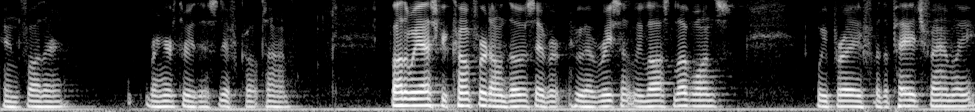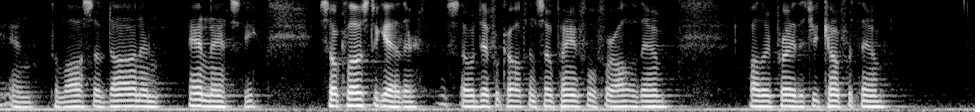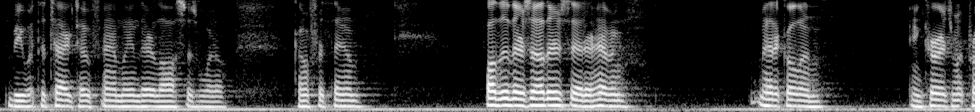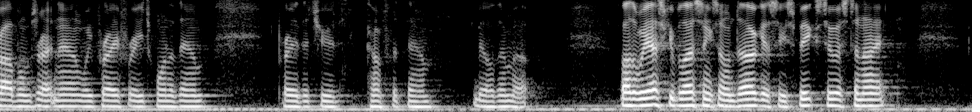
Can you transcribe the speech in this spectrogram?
And Father, bring her through this difficult time. Father, we ask your comfort on those who have recently lost loved ones. We pray for the Page family and the loss of Don and, and Nancy. So close together, so difficult and so painful for all of them. Father, we pray that you'd comfort them. Be with the Tagto family and their loss as well. Comfort them. Father, there's others that are having medical and encouragement problems right now. and We pray for each one of them. Pray that you'd comfort them, build them up. Father, we ask your blessings on Doug as he speaks to us tonight.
